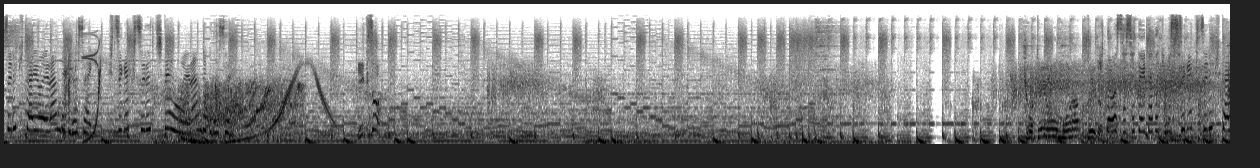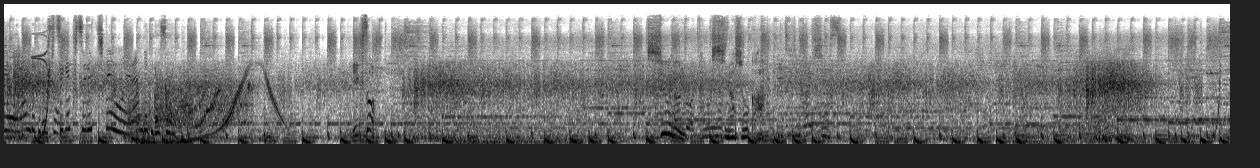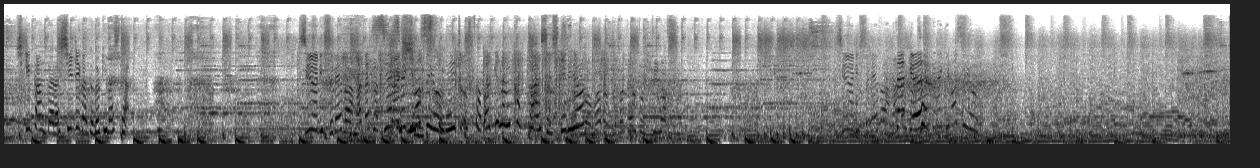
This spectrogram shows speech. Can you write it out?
する機体を選んでください。出撃する地点を選んでください。行くぞ。拠点をもらっといた起動させていただきます。出撃する機体を選んでください。出撃する地点を選んでください。行くぞ修理しましょうか。指揮官から指示が届きました。修理すればまた活躍できますよ。これ以上さばけないかも感謝してるよまだ戦うと言っています修理すればまた活躍できますよ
